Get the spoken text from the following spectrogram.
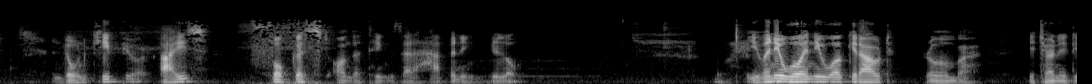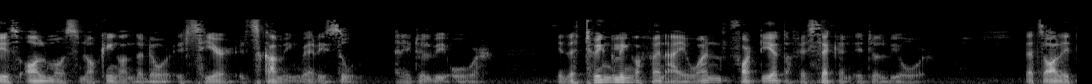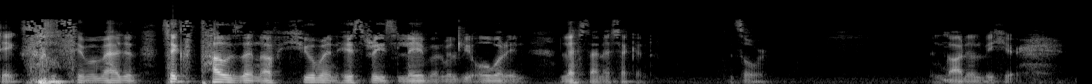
And don't keep your eyes focused on the things that are happening below. Even when you work it out, remember, eternity is almost knocking on the door. It's here. It's coming very soon. And it will be over. In the twinkling of an eye, one fortieth of a second, it will be over. That's all it takes. imagine 6,000 of human history's labor will be over in less than a second. It's over. And God will be here.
